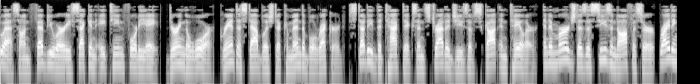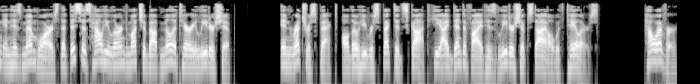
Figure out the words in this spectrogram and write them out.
U.S. on February 2, 1848. During the war, Grant established a commendable record, studied the tactics and strategies of Scott and Taylor, and emerged as a seasoned officer, writing in his memoirs that this is how he learned much about military leadership. In retrospect, although he respected Scott he identified his leadership style with Taylor's. However,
